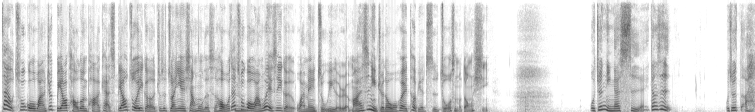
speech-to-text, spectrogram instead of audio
在出国玩就不要讨论 podcast，不要做一个就是专业项目的时候，我在出国玩，我也是一个完美主义的人嘛？还是你觉得我会特别执着什么东西？我觉得你应该是哎、欸，但是我觉得啊，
